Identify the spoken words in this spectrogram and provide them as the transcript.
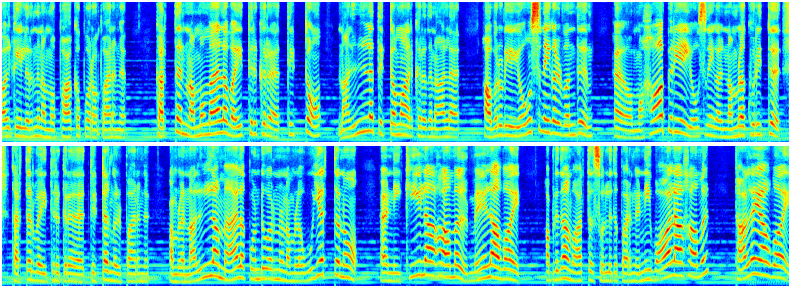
வாழ்க்கையிலிருந்து நம்ம பார்க்க போறோம் பாருங்க. கர்த்தர் நம்ம மேல வைத்திருக்கிற திட்டம் நல்ல திட்டமா இருக்கிறதுனால அவருடைய யோசனைகள் வந்து மகா பெரிய யோசனைகள் நம்மளை குறித்து கர்த்தர் வைத்திருக்கிற திட்டங்கள் பாருங்க. நம்மளை நல்லா மேலே கொண்டு வரணும் நம்மளை உயர்த்தணும். நீ கீழாகாமல் மேலாவாய். அப்படிதான் வார்த்தை சொல்லுது பாருங்க. நீ வாழாகாமல் தலையாவாய்.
